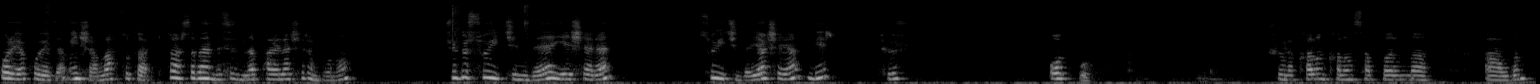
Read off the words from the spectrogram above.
Buraya koyacağım. İnşallah tutar. Tutarsa ben de sizinle paylaşırım bunu. Çünkü su içinde yeşeren, su içinde yaşayan bir tür ot bu. Şöyle kalın kalın saplarında aldım.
